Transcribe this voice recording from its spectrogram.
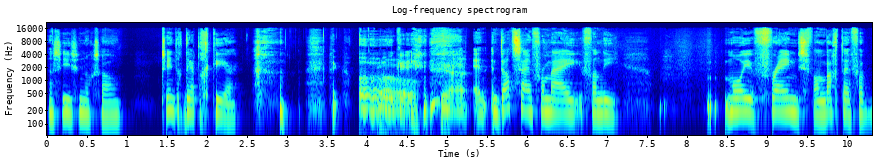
dan zie je ze nog zo 20, 30 keer. oh, oké. En, en dat zijn voor mij van die mooie frames van wacht even,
